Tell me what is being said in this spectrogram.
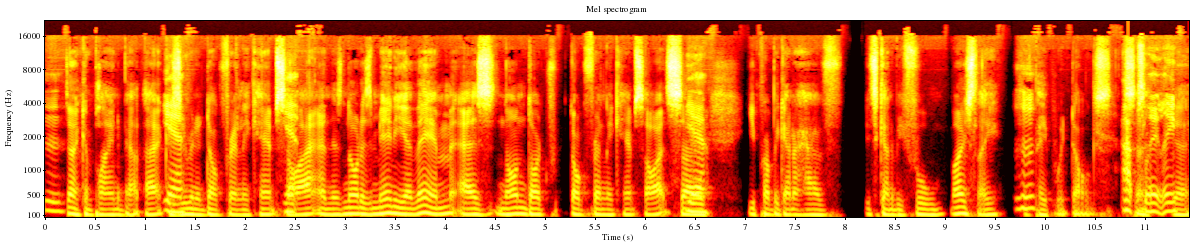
Mm. don't complain about that because Yeah. you're in a dog friendly campsite and there's not as many of them as non dog dog friendly campsites. So Yeah. you're probably going to have it's going to be full mostly Mhm. people with dogs. So, Absolutely. yeah.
